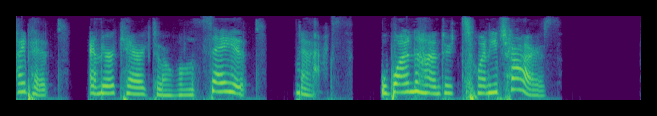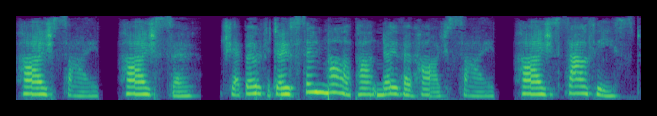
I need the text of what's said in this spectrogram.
type it, and your character will say it. Max. 120 chars. Haj side, Haj so, Jebokadoso Napa Nova Haj side, Haj southeast,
